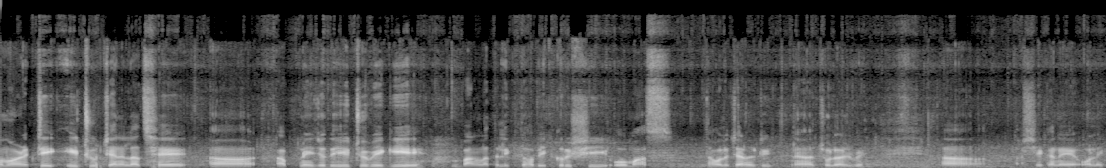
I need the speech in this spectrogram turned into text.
আমার একটি ইউটিউব চ্যানেল আছে আপনি যদি ইউটিউবে গিয়ে বাংলাতে লিখতে হবে কৃষি ও মাছ, তাহলে চ্যানেলটি চলে আসবে। সেখানে অনেক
